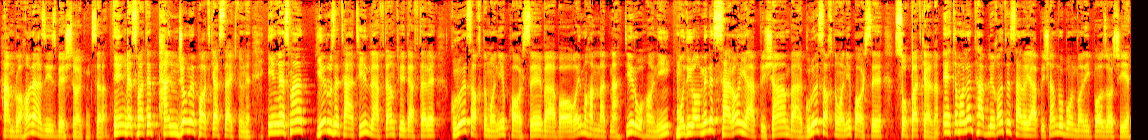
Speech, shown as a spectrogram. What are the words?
همراهان عزیز به اشتراک می‌گذارم. این قسمت پنجم پادکست اکنونه. این قسمت یه روز تعطیل رفتم توی دفتر گروه ساختمانی پارسه و با آقای محمد مهدی روحانی مدیرعامل سرای ابریشم و گروه ساختمانی پارسه صحبت کردم. احتمالا تبلیغات سرای ابریشم رو به عنوان یک بازارچه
